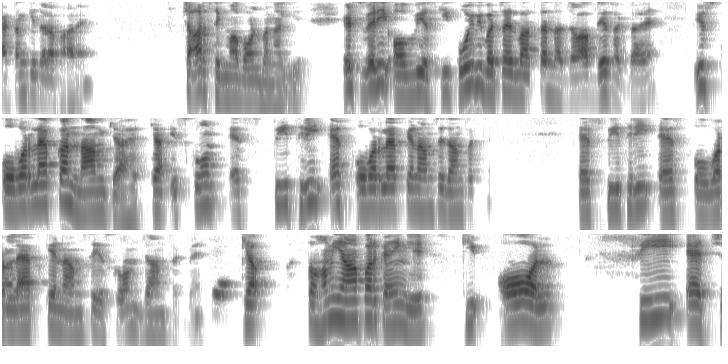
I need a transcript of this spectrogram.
एटम की तरफ़ आ रहे हैं। चार सिग्मा बॉन्ड बना लिए। इट्स वेरी ऑब्वियस कि कोई भी बच्चा इस बात का जवाब दे सकता है इस ओवरलैप का नाम क्या है? क्या इसको हम sp3s ओवरलैप के नाम से जान सकते हैं? Sp3s ओवरलैप के नाम से इसको हम जान सकते हैं। क्या तो हम यहाँ पर कहेंगे कि all C H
